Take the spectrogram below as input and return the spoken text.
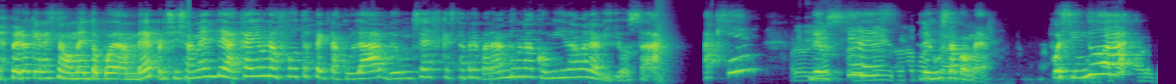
espero que en este momento puedan ver precisamente, acá hay una foto espectacular de un chef que está preparando una comida maravillosa. ¿A quién de ustedes les gusta comer? Pues sin duda,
